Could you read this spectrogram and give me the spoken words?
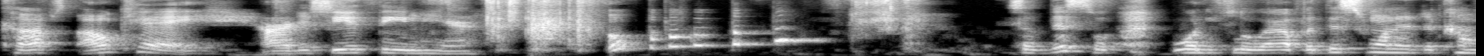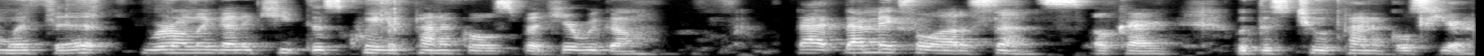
Cups. Okay. I already see a theme here. So this one flew out, but this wanted to come with it. We're only going to keep this Queen of Pentacles, but here we go. That that makes a lot of sense, okay, with this two of pentacles here.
